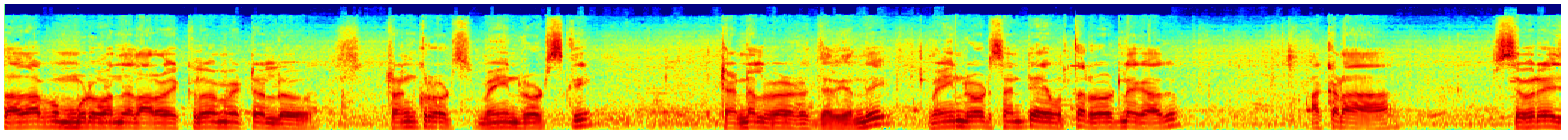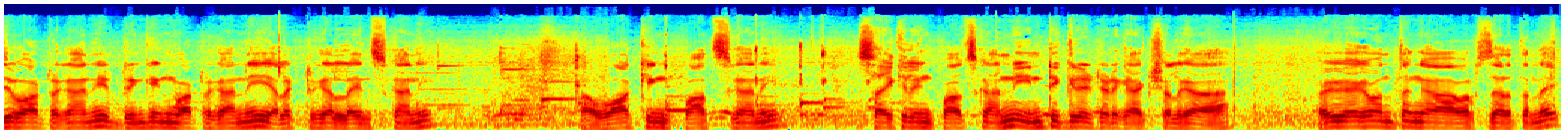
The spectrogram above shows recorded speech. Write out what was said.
దాదాపు మూడు వందల అరవై కిలోమీటర్లు ట్రంక్ రోడ్స్ మెయిన్ రోడ్స్కి టెండర్లు పెట్టడం జరిగింది. మెయిన్ రోడ్స్ అంటే ఉత్తర రోడ్లే కాదు. అక్కడ సివరేజ్ వాటర్ కానీ డ్రింకింగ్ వాటర్ కానీ ఎలక్ట్రికల్ లైన్స్ కానీ వాకింగ్ పాత్స్ కానీ సైక్లింగ్ పాత్స్ కానీ అన్నీ ఇంటిగ్రేటెడ్గా యాక్చువల్గా అవి వేగవంతంగా వర్క్స్ జరుగుతున్నాయి.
